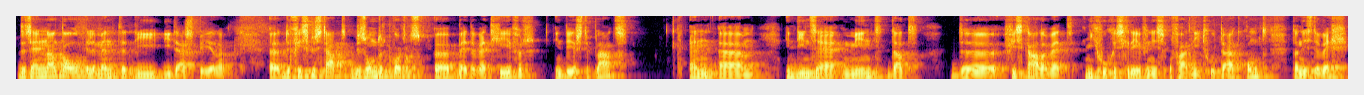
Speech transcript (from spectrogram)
er zijn een aantal elementen die, die daar spelen. Uh, de fiscus staat bijzonder kort uh, bij de wetgever in de eerste plaats. En um, indien zij meent dat de fiscale wet niet goed geschreven is of haar niet goed uitkomt, dan is de weg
